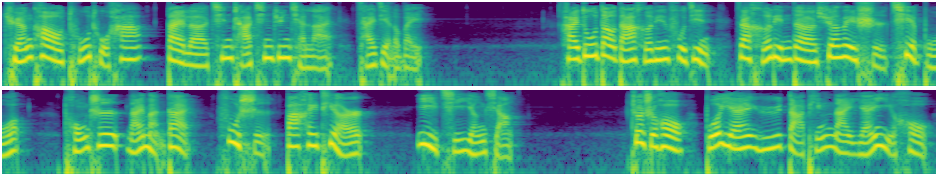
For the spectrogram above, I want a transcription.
全靠吐土哈带了钦察亲军前来才解了围。海都到达和林附近，在和林的宣慰使切伯同知乃满代副使巴黑帖儿一齐迎降。这时候，伯颜与打平乃颜以后。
